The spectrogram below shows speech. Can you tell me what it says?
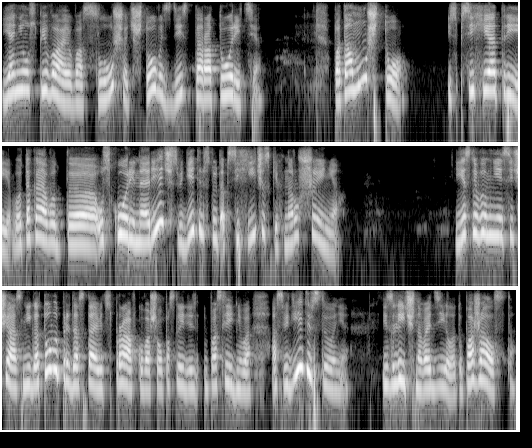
Я не успеваю вас слушать, что вы здесь тараторите. Потому что из психиатрии вот такая вот э, ускоренная речь свидетельствует о психических нарушениях. Если вы мне сейчас не готовы предоставить справку вашего послед... последнего освидетельствования из личного дела, то, пожалуйста,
